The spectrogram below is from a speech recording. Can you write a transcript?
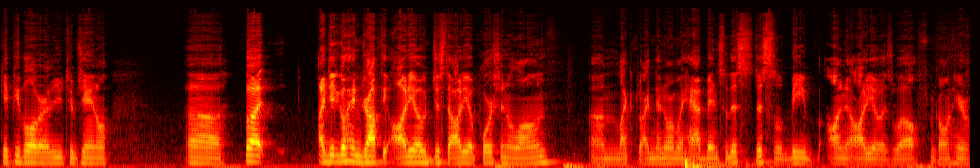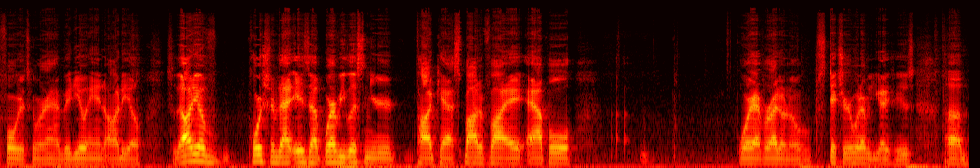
get people over to the YouTube channel. Uh, but I did go ahead and drop the audio, just the audio portion alone, um, like I normally have been. So this this will be on the audio as well. From going here before, it's going to have video and audio. So the audio portion of that is up wherever you listen to your podcast, Spotify, Apple, wherever I don't know, Stitcher, whatever you guys use. Um,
